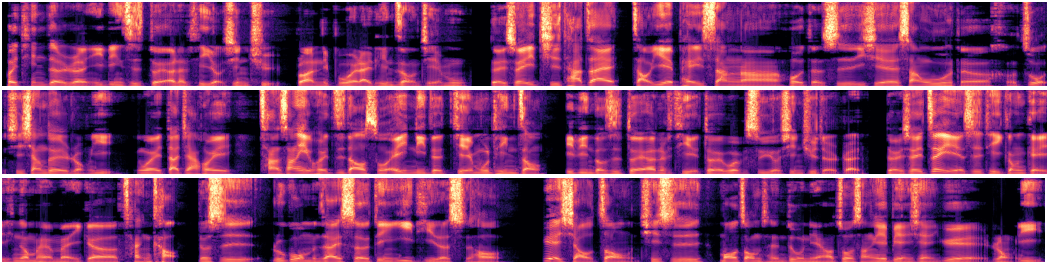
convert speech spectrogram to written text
会听的人一定是对 NFT 有兴趣，不然你不会来听这种节目。对，所以其实他在找业配上啊，或者是一些商务的合作，其实相对容易，因为大家会厂商也会知道说，哎，你的节目听众一定都是对 NFT 对 Web Three 有兴趣的人。对，所以这也是提供给听众朋友们一个参考，就是如果我们在设定议题的时候。越小众，其实某种程度你要做商业变现越容易。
